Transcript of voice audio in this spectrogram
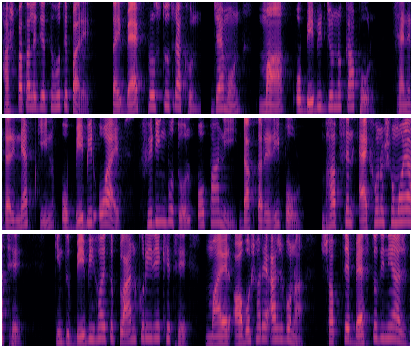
হাসপাতালে যেতে হতে পারে। তাই ব্যাগ প্রস্তুত রাখুন, যেমন মা ও বেবির জন্য কাপড়, স্যানিটারি ন্যাপকিন ও বেবির ওয়াইপস, ফিডিং বোতল ও পানি, ডাক্তারের রিপোর্ট। ভাবছেন এখনও সময় আছে, কিন্তু বেবি হয়তো প্ল্যান করেই রেখেছে, মায়ের অবসরে আসব না, সবচেয়ে ব্যস্ত দিনে আসব।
